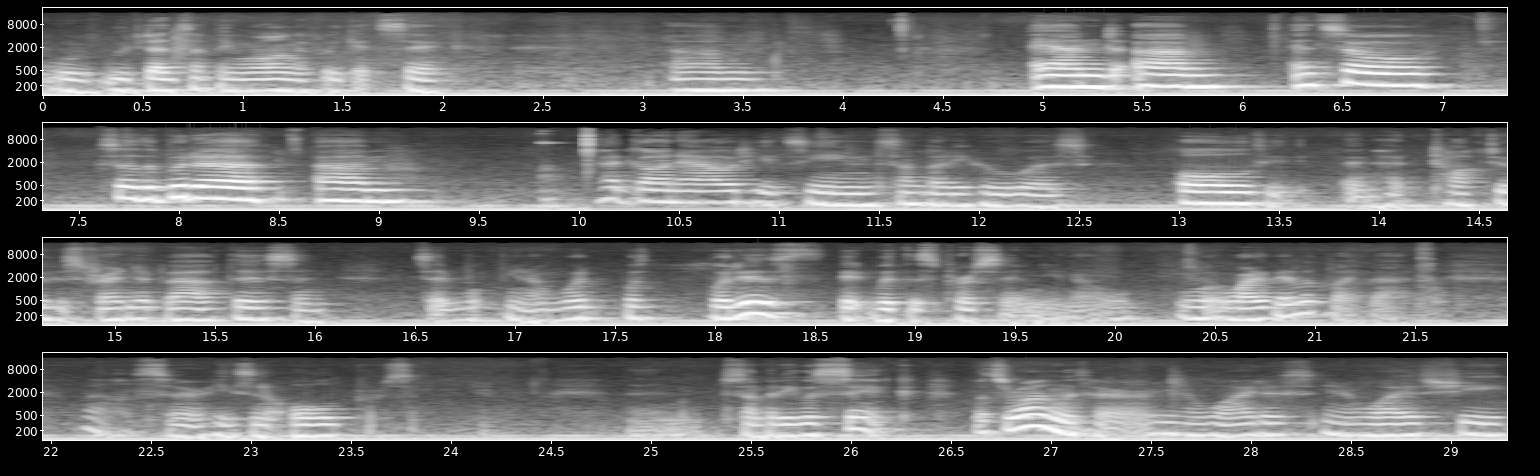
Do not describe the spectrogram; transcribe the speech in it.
we've done something wrong if we get sick. Um, and um, and so so the Buddha. Um, had gone out. He'd seen somebody who was old and had talked to his friend about this and said, you know, what, what, what is it with this person? You know, why do they look like that? Well, sir, he's an old person. And somebody was sick. What's wrong with her? You know, why does, you know, why is she,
